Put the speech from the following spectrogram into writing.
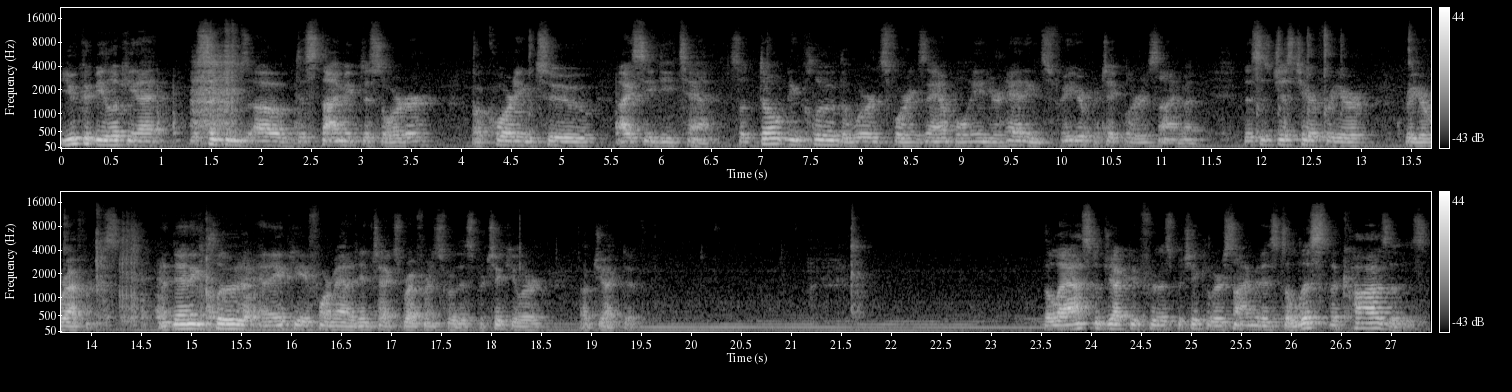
you could be looking at the symptoms of dysthymic disorder according to ICD-10. So don't include the words, for example, in your headings for your particular assignment. This is just here for your, for your reference. And then include an APA formatted in-text reference for this particular objective. The last objective for this particular assignment is to list the causes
